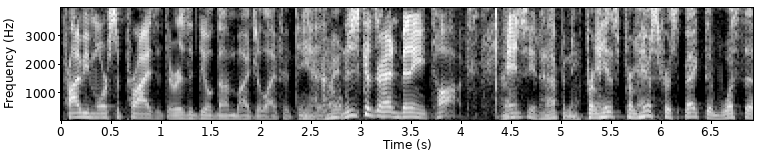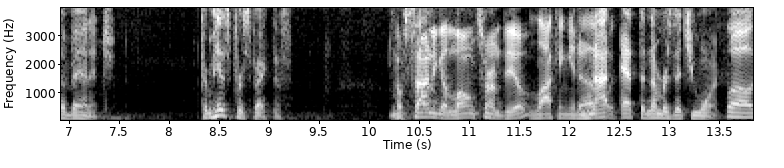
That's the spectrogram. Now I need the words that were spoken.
probably be more surprised if there is a deal done by July fifteenth. Yeah, I don't- just because there hadn't been any talks. I don't see it happening. From his from his perspective, what's the advantage? From his perspective, Of signing a long term deal. Locking it up. not with- at the numbers that you want. well,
